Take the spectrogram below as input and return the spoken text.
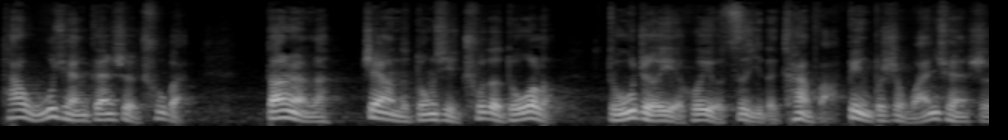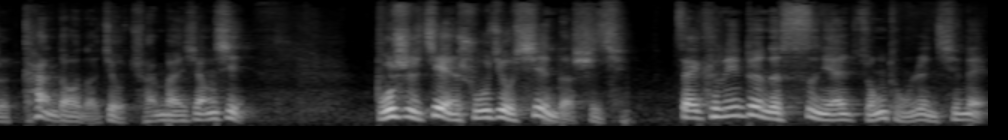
他无权干涉出版。当然了，这样的东西出的多了。读者也会有自己的看法，并不是完全是看到的就全盘相信，不是见书就信的事情。在克林顿的四年总统任期内，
